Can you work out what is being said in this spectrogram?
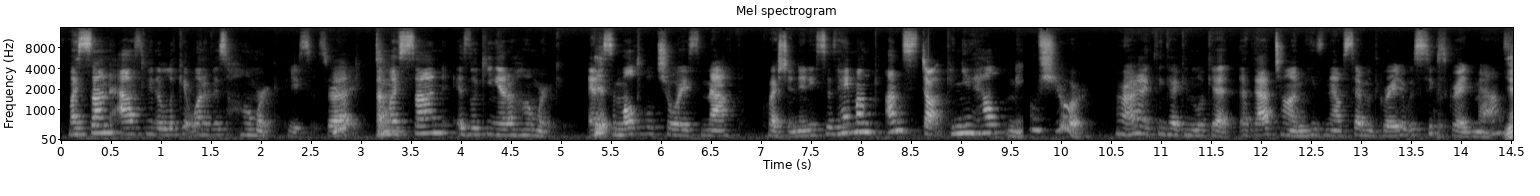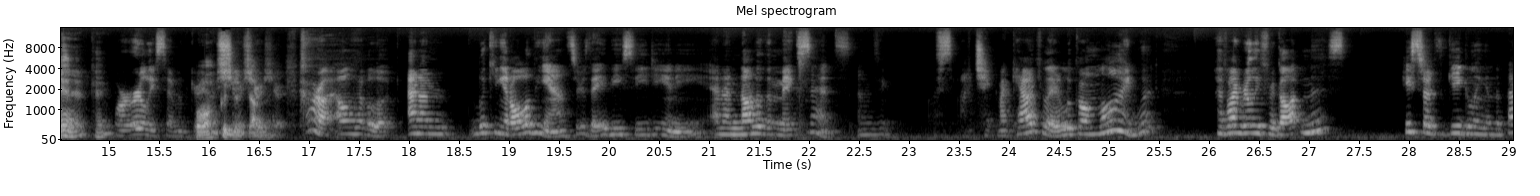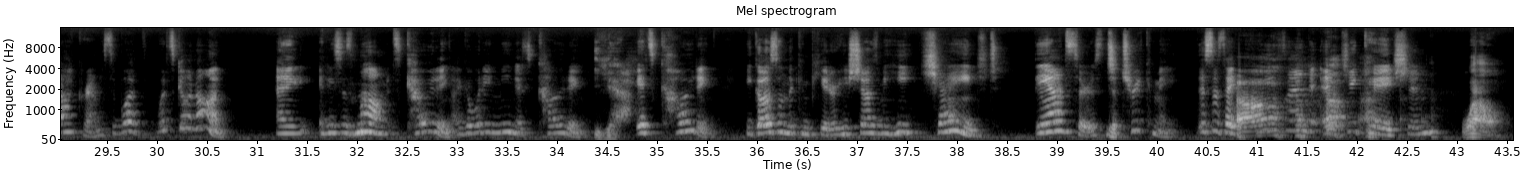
My son asked me to look at one of his homework pieces, right? And my son is looking at a homework, and it's a multiple choice math question, and he says, "Hey, mom, I'm stuck. Can you help me?" Oh, sure. All right. I think I can look at. At that time, he's now seventh grade. It was sixth grade math. Yeah, okay. or early seventh grade. Well, I couldn't sure, have sure, sure. All right, I'll have a look. And I'm looking at all of the answers, A, B, C, D, and E, and none of them make sense. And I think, I check my calculator, look online. What? Have I really forgotten this? He starts giggling in the background. I said, What? What's going on? And he, and he says, Mom, it's coding. I go, What do you mean it's coding? Yeah. It's coding. He goes on the computer. He shows me he changed the answers to Yeah. trick me. This is a. Ah. Queensland education Wow.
